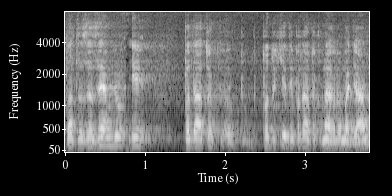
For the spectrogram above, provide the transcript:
плата за землю і податок, е, подохідний податок на громадян.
